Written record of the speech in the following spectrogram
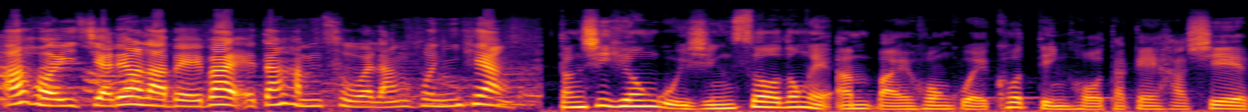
啊，互伊食了若袂歹，会当含厝的人分享。当时乡卫生所拢会安排丰富课程，互大家学习。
